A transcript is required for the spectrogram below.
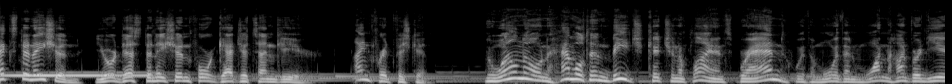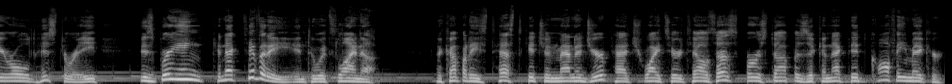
Techstination, your destination for gadgets and gear. I'm Fred Fishkin. The well known Hamilton Beach kitchen appliance brand, with a more than 100 year old history, is bringing connectivity into its lineup. The company's test kitchen manager, Pat Schweitzer, tells us first up is a connected coffee maker.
